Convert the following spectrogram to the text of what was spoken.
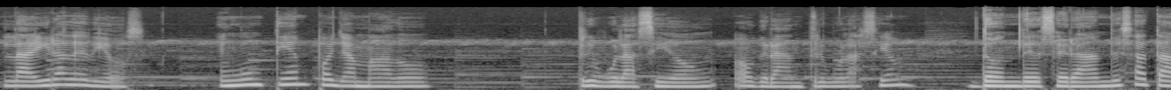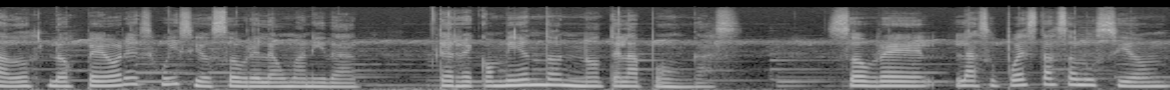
la ira de Dios en un tiempo llamado tribulación o gran tribulación, donde serán desatados los peores juicios sobre la humanidad. Te recomiendo no te la pongas. Sobre la supuesta solución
